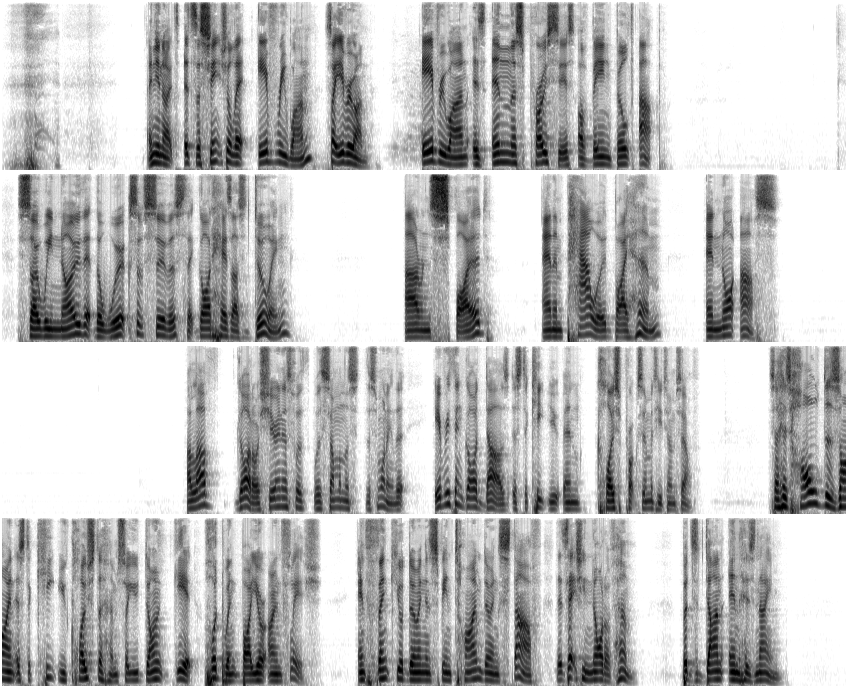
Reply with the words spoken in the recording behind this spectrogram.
and you know, it's, it's essential that everyone, say everyone, everyone is in this process of being built up. So we know that the works of service that God has us doing are inspired and empowered by Him and not us. I love God. I was sharing this with, with someone this, this morning that everything God does is to keep you in close proximity to Himself. So His whole design is to keep you close to Him so you don't get hoodwinked by your own flesh and think you're doing and spend time doing stuff that's actually not of Him, but it's done in His name.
